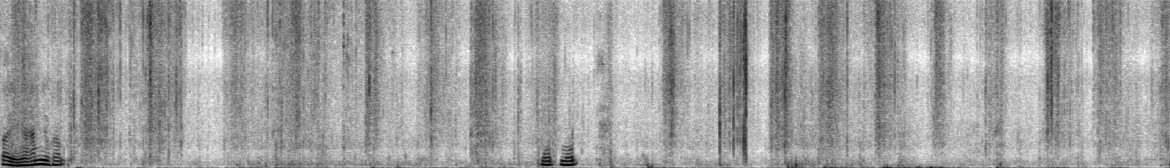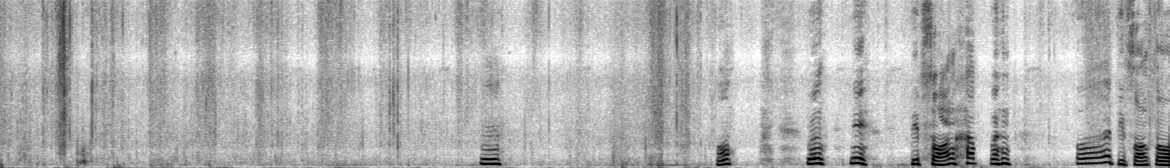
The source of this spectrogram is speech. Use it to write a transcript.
ใส่งามอยู่ครับ หมดหมด อืมอ๋อเบิ้งนี่ ติดสองครับเบิ้งโอ้ยติดสองตัว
